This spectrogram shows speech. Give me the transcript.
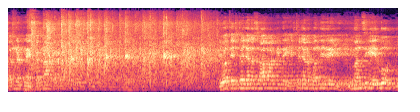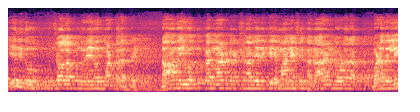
ಸಂಘಟನೆ ಕರ್ನಾಟಕ. ಇವತ್ತು ಎಷ್ಟೋ ಜನ ಶಾಲ್ ಹಾಕಿದ್ರಿ, ಎಷ್ಟೋ ಜನ ಬಂದಿದ್ರಿ ಇಲ್ಲಿ. ನಿಮ್ಮ ಮನಸ್ಸಿಗೆ ಇರ್ಬೋದು. ಏನಿದು? ಶಾಲ್ ಹಾಕೊಂಡವ್ರು ಏನೋ ಒಂದು ಮಾಡ್ತಾರೆ ಅಂತ ಹೇಳಿ. ನಾನು ಇವತ್ತು ಕರ್ನಾಟಕ ರಕ್ಷಣಾ ವೇದಿಕೆ ಮಾನ್ಯ ಶ್ರೀಯುತ ನಾರಾಯಣಗೌಡರ ಬಣದಲ್ಲಿ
